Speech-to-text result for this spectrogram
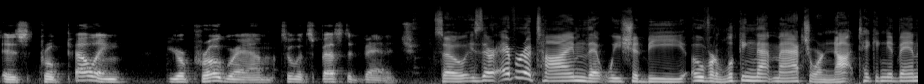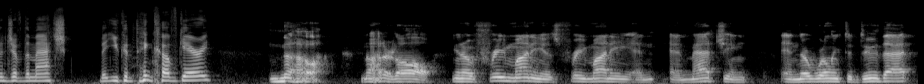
is propelling your program to its best advantage. So, is there ever a time that we should be overlooking that match or not taking advantage of the match that you could think of, Gary? No, not at all. You know, free money is free money and, and matching, and they're willing to do that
